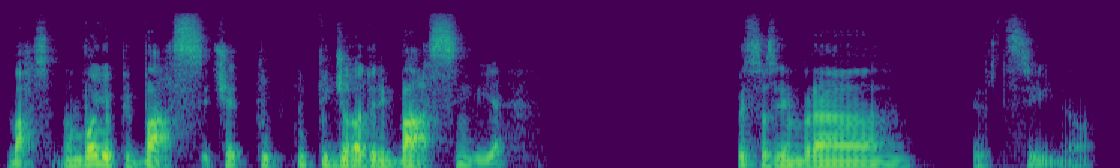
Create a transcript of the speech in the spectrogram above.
Basta. Non voglio più bassi. Cioè, tu, tutti i giocatori bassi. Via. Questo sembra terzino.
